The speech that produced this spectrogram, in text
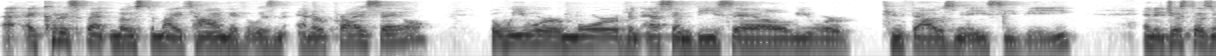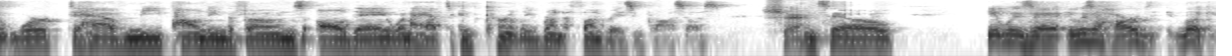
I, I could have spent most of my time if it was an enterprise sale, but we were more of an SMB sale. We were 2000 ACV. And it just doesn't work to have me pounding the phones all day when I have to concurrently run a fundraising process. Sure. And so it was a it was a hard look.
